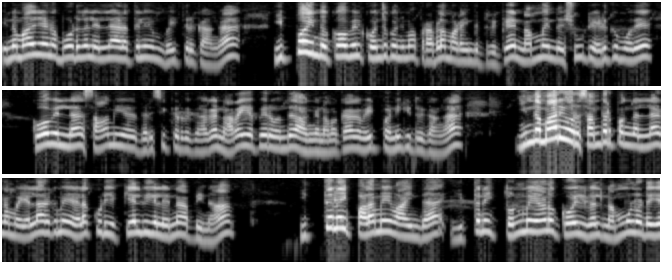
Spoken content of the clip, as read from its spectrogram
இந்த மாதிரியான போர்டுகள் எல்லா இடத்துலையும் வைத்திருக்காங்க. இப்போ இந்த கோவில் கொஞ்சம் கொஞ்சமாக பிரபலம் அடைந்துட்டு இருக்கு நம்ம இந்த ஷூட் எடுக்கும் போதே கோவிலில் சாமியை தரிசிக்கிறதுக்காக நிறைய பேர் வந்து அங்கே நமக்காக வெயிட் பண்ணிக்கிட்டு இருக்காங்க இந்த மாதிரி ஒரு சந்தர்ப்பங்களில் நம்ம எல்லாருக்குமே எழக்கூடிய கேள்விகள் என்ன அப்படின்னா இத்தனை பழமை வாய்ந்த இத்தனை தொன்மையான கோயில்கள் நம்மளுடைய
